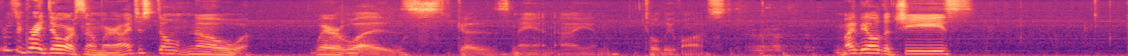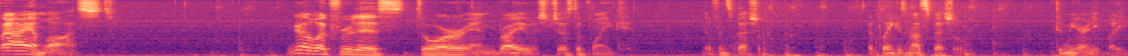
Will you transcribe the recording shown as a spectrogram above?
There's a great door somewhere. I just don't know where it was. Because, man, I am totally lost. Might be all the cheese, but I am lost. I'm gonna look through this door, and right, it was just a blank. Nothing special. A blank is not special. To me or anybody.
